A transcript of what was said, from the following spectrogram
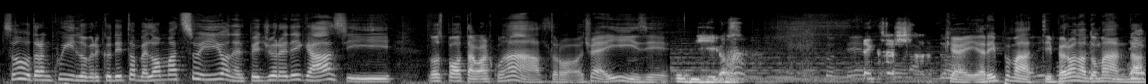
Sono tranquillo perché ho detto, vabbè, lo ammazzo io. Nel peggiore dei casi lo spotta qualcun altro. Cioè, easy. Oddio. Ok, rip Matti, però una domanda.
